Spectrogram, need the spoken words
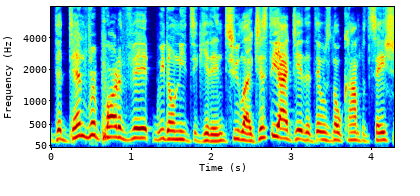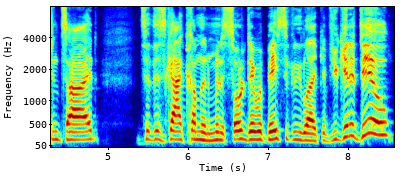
the Denver part of it, we don't need to get into. Like, just the idea that there was no compensation tied to this guy coming to Minnesota. They were basically like, if you get a deal,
